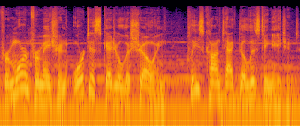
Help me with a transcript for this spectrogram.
For more information or to schedule a showing, please contact the listing agent.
